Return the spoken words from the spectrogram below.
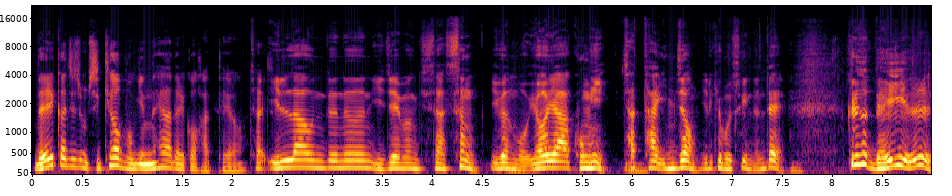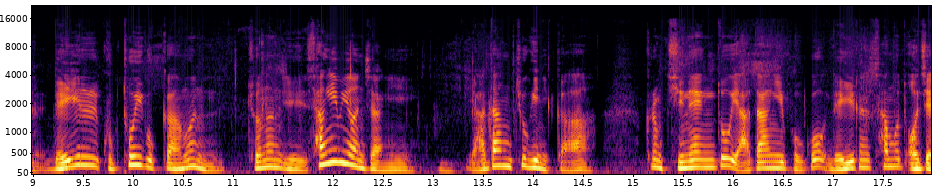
내일까지 좀 지켜보기는 해야 될 것 같아요. 자, 1라운드는 이재명 지사 승. 이건 뭐 여야 공의, 자타 인정 이렇게 볼 수 있는데 그래서 내일 내일 국토위 국감은 저는 이 상임위원장이 야당 쪽이니까 그럼 진행도 야당이 보고 내일은 사뭇 어제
